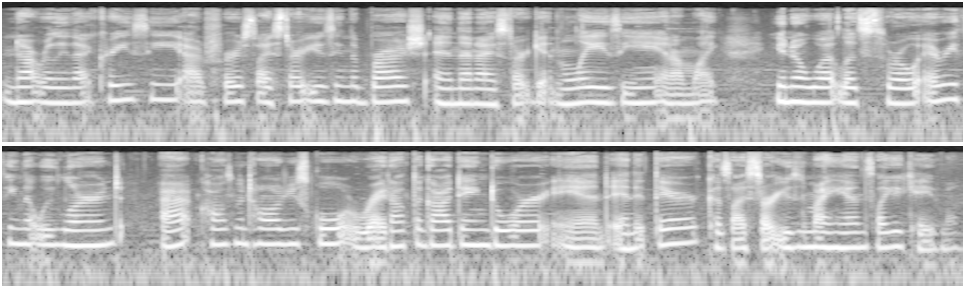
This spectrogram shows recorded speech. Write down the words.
not really that crazy. At first i start using the brush and then i start getting lazy and i'm like you know what? Let's throw everything that we learned at cosmetology school right out the goddamn door and end it there because i start using my hands like a caveman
